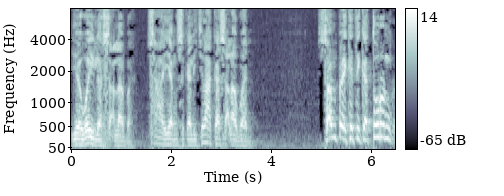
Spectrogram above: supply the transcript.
Ya wailah Sa'labah. Sayang sekali celaka Sa'laban. Sampai ketika turun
